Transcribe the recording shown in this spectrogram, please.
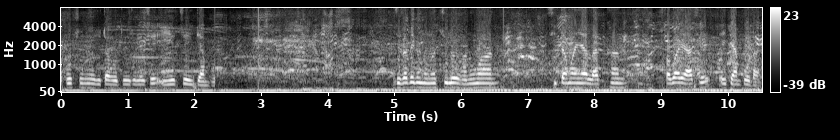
আকর্ষণীয় যেটা হতে চলেছে, এই হচ্ছে এই টেম্পো যেটা থেকে মনে হচ্ছিল হনুমান সীতামাইয়া লাক্ষান, সবাই আছে এই টেম্পোটায়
